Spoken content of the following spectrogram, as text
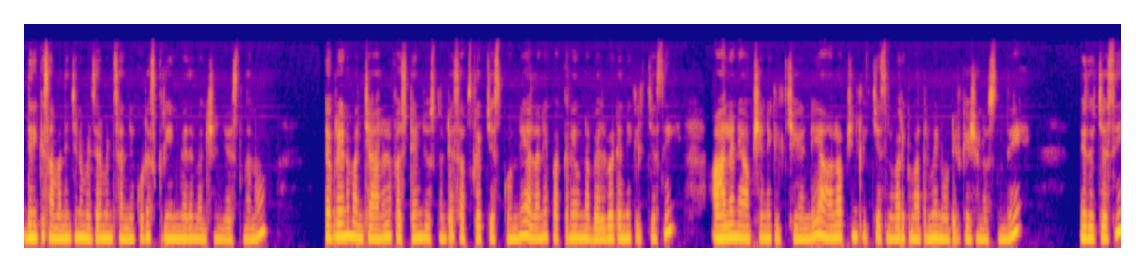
దీనికి సంబంధించిన మెజర్‌మెంట్స్ అన్నీ కూడా స్క్రీన్ మీద మెన్షన్ చేస్తున్నాను. ఎవరైనా మన ఛానల్‌ని ఫస్ట్ టైం చూస్తుంటే సబ్స్క్రైబ్ చేసుకోండి. అలానే పక్కనే ఉన్న బెల్ బటన్‌ని క్లిక్ చేసి ఆల్ అనే ఆప్షన్‌ని క్లిక్ చేయండి. ఆల్ ఆప్షన్ క్లిక్ చేసిన వారికి మాత్రమే నోటిఫికేషన్ వస్తుంది. ఇది వచ్చేసి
